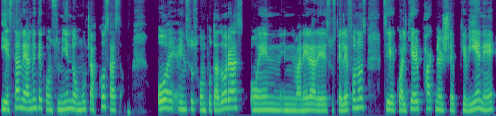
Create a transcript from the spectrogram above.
y están realmente consumiendo muchas cosas o en sus computadoras o en, en manera de sus teléfonos. Si cualquier partnership que viene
